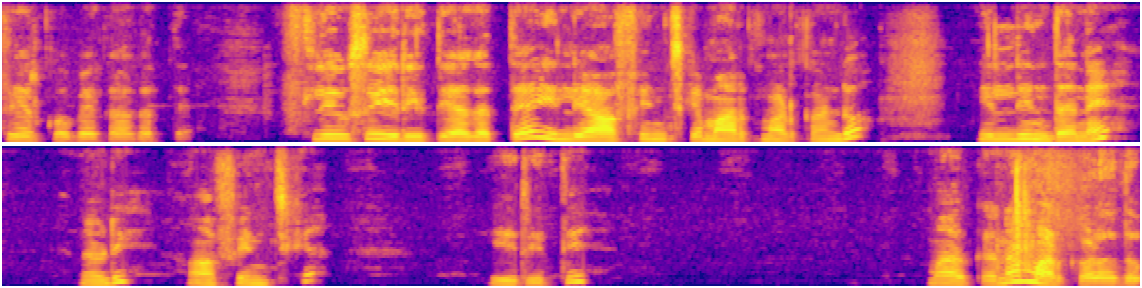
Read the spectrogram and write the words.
ಸೇರ್ಕೋಬೇಕಾಗತ್ತೆ. ಸ್ಲೀವ್ಸು ಈ ರೀತಿ ಆಗುತ್ತೆ. ಇಲ್ಲಿ ಹಾಫ್ ಇಂಚ್ಗೆ ಮಾರ್ಕ್ ಮಾಡ್ಕೊಂಡು ಇಲ್ಲಿಂದನೇ ನೋಡಿ ಹಾಫ್ ಇಂಚ್ಗೆ ಈ ರೀತಿ ಮಾರ್ಕನ್ನು ಮಾಡ್ಕೊಳ್ಳೋದು.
